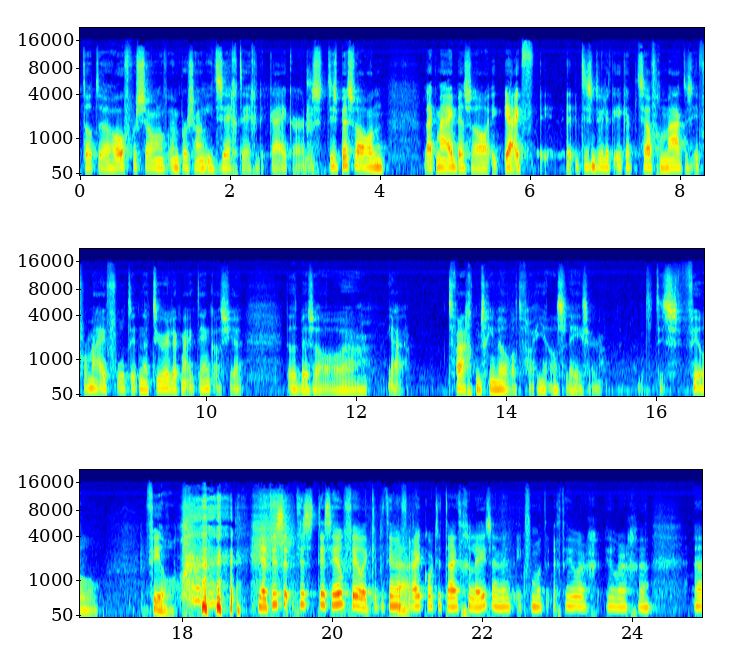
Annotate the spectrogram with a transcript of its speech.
dat de hoofdpersoon of een persoon iets zegt tegen de kijker. Dus het is best wel een... Lijkt mij best wel... Ik, ja, ik, het is natuurlijk... Ik heb het zelf gemaakt, dus ik, voor mij voelt dit natuurlijk. Maar ik denk als je... Dat het best wel... Uh, ja, het vraagt misschien wel wat van je als lezer. Het is veel... Veel. Ja, het is, het, is, het is heel veel. Ik heb het in een Ja. vrij korte tijd gelezen. En ik vond het echt heel erg, heel erg uh, uh,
